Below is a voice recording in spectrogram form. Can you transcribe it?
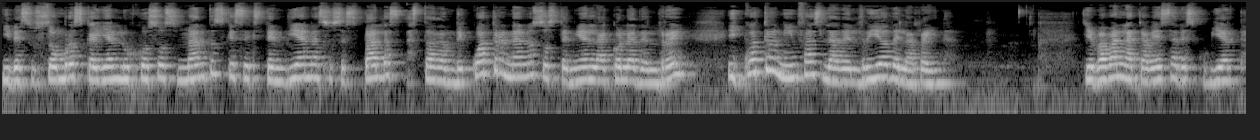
y de sus hombros caían lujosos mantos que se extendían a sus espaldas hasta donde cuatro enanos sostenían la cola del rey y cuatro ninfas la del río de la reina. Llevaban la cabeza descubierta,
